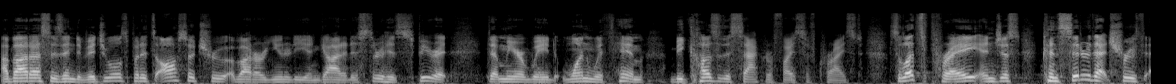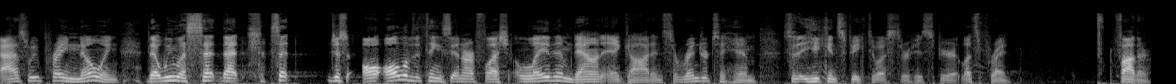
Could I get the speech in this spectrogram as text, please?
about us as individuals, but it's also true about our unity in God. It is through His Spirit that we are made one with Him because of the sacrifice of Christ. So let's pray and just consider that truth as we pray, knowing that we must set that, set just all, all, of the things in our flesh, lay them down at God and surrender to Him so that He can speak to us through His Spirit. Let's pray. Father,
